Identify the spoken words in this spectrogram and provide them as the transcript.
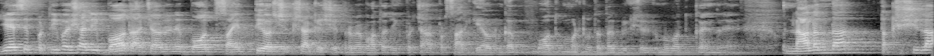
ये ऐसे प्रतिभाशाली बौद्ध आचार्यों ने बौद्ध साहित्य और शिक्षा के क्षेत्र में बहुत अधिक प्रचार प्रसार किया और उनका बहुत मठों तक विकसित में बहुत केंद्र है नालंदा, तक्षशिला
